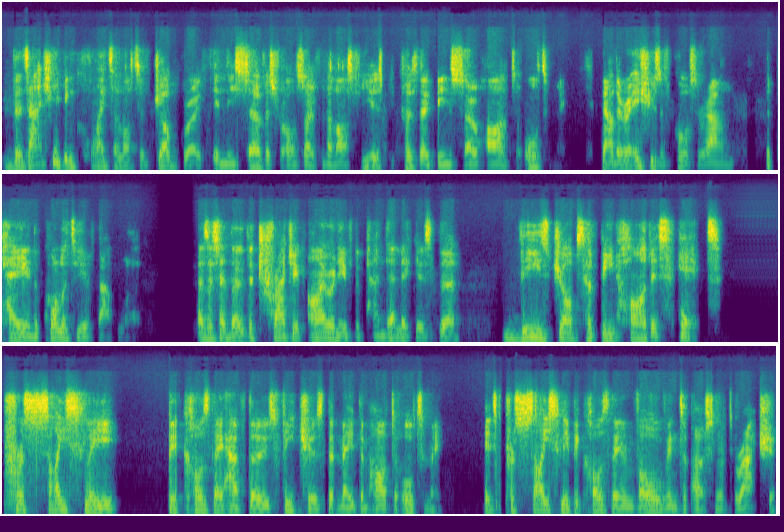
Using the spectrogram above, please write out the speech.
there's actually been quite a lot of job growth in these service roles over the last few years because they've been so hard to automate. Now, there are issues, of course, around the pay and the quality of that work as I said, though, the tragic irony of the pandemic is that these jobs have been hardest hit precisely because they have those features that made them hard to automate. It's precisely because they involve interpersonal interaction,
